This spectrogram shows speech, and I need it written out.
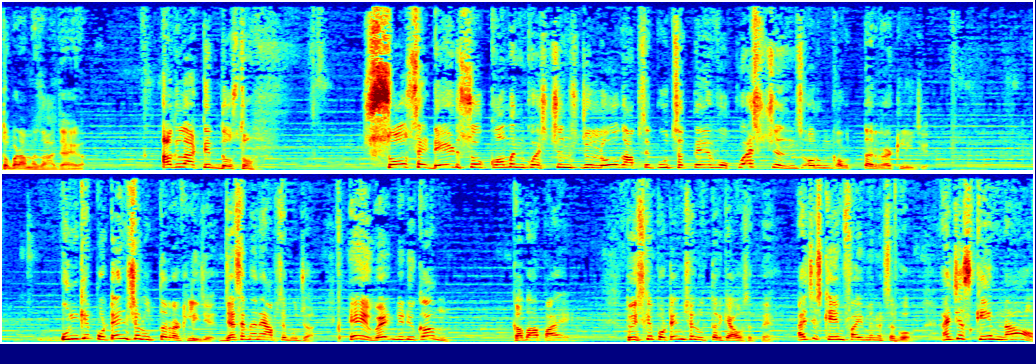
तो बड़ा मज़ा आ जाएगा। अगला टिप दोस्तों सौ से डेढ़ सौ कॉमन क्वेश्चंस जो लोग आपसे पूछ सकते हैं, वो क्वेश्चंस और उनका उत्तर रट लीजिए। उनके पोटेंशियल उत्तर रट लीजिए। जैसे मैंने आपसे पूछा hey when did you come कब आप आए? तो इसके पोटेंशियल उत्तर क्या हो सकते हैं? I just came five minutes ago I just came now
